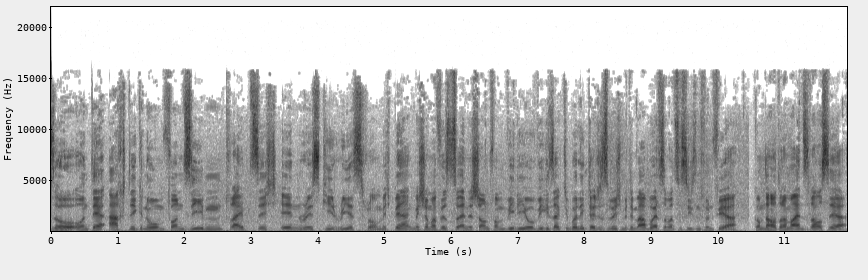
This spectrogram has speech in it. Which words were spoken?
So, und der achte Gnom von sieben treibt sich in Risky Reels rum. Ich bedanke mich schon mal fürs zu Ende schauen vom Video. Wie gesagt, überlegt euch das wirklich mit dem Abo. Jetzt nochmal zu Season 5 hier. Komm, da haut doch nochmal eins raus her.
